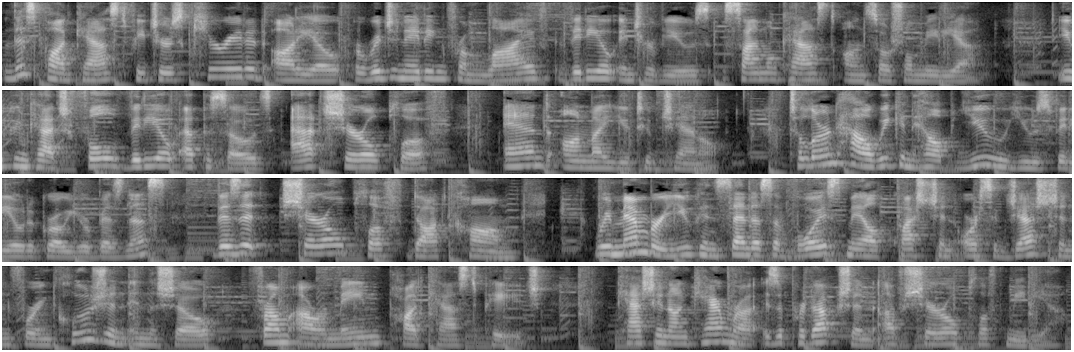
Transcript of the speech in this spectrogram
This podcast features curated audio originating from live video interviews simulcast on social media. You can catch full video episodes at Cheryl Plouffe and on my YouTube channel. To learn how we can help you use video to grow your business, visit CherylPlouffe.com. Remember, you can send us a voicemail question or suggestion for inclusion in the show from our main podcast page. Cash In on Camera is a production of Cheryl Plouffe Media.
